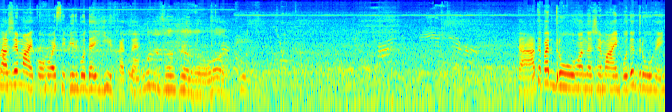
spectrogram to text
Нажимай когось і він буде їхати. Так, тепер другого нажимай, буде другий.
